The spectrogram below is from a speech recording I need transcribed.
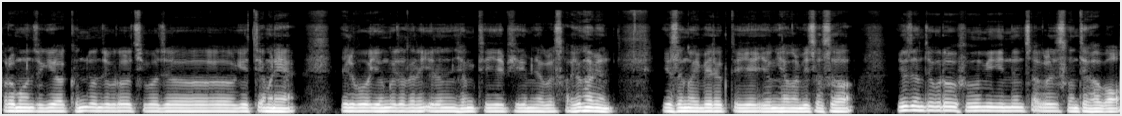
호르몬 주기가 근본적으로 지워지기 때문에 일부 연구자들은 이런 형태의 비임약을 사용하면 여성의 매력도에 영향을 미쳐서 유전적으로 흠이 있는 짝을 선택하고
